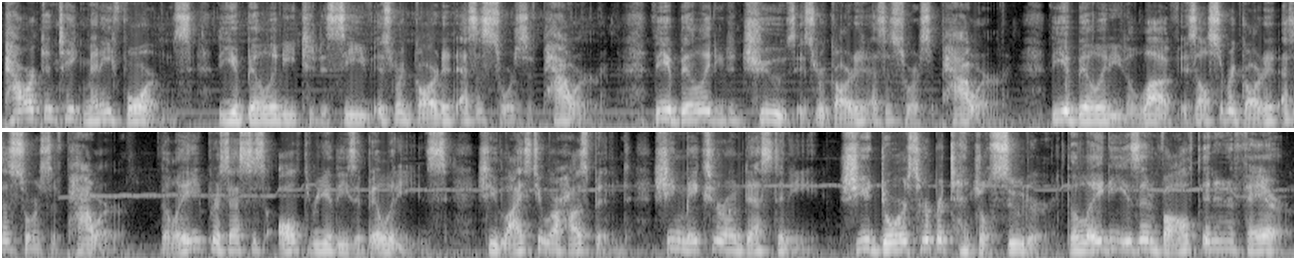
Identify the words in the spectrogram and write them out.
Power can take many forms. The ability to deceive is regarded as a source of power. The ability to choose is regarded as a source of power. The ability to love is also regarded as a source of power. The lady possesses all three of these abilities. She lies to her husband. She makes her own destiny. She adores her potential suitor. The lady is involved in an affair.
